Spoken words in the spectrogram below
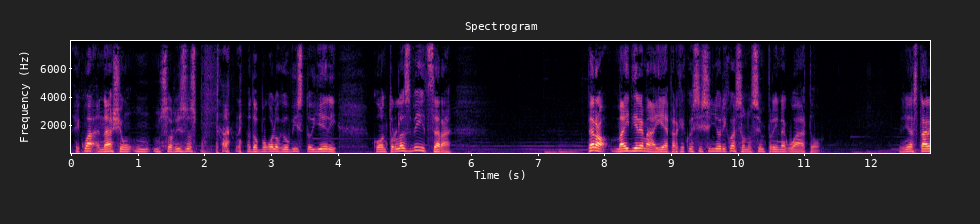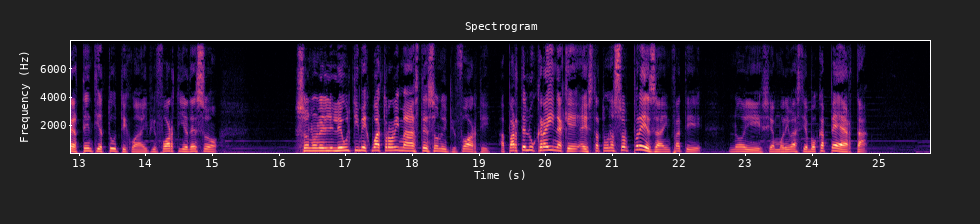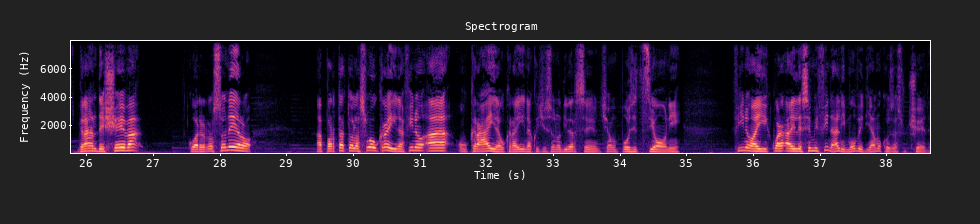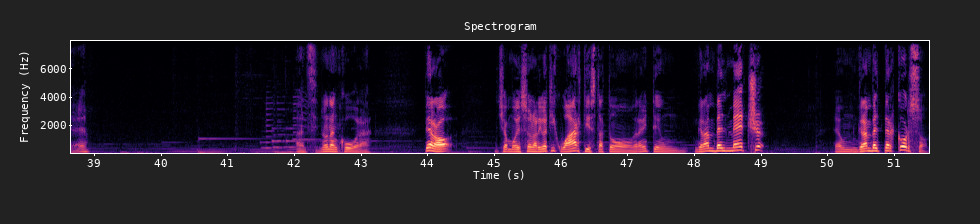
E qua nasce un, un, un sorriso spontaneo dopo quello che ho visto ieri contro la Svizzera. Però mai dire mai, eh, perché questi signori qua sono sempre in agguato. Bisogna stare attenti a tutti qua. I più forti adesso sono le, le, ultime quattro rimaste sono i più forti. A parte l'Ucraina che è stata una sorpresa, infatti noi siamo rimasti a bocca aperta. Grande Sheva, cuore rosso-nero, ha portato la sua Ucraina fino a Ucraina, Ucraina, qui ci sono diverse diciamo, posizioni, fino ai, alle semifinali, mo vediamo cosa succede. Eh? Anzi, non ancora. Però diciamo sono arrivati i quarti, è stato veramente un gran bel match, è un gran bel percorso.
